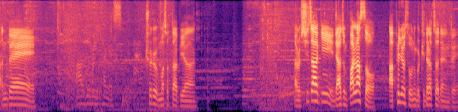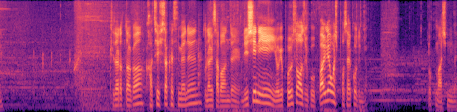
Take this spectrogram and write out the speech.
안돼. 아군이 당했습니다. 큐를 못 맞췄다 미안. 아 그리고 시작이 내가 좀 빨랐어. 아펠리오스 오는 걸 기다렸어야 되는데. 기다렸다가 같이 시작했으면은 무난하게 잡았는데 리신이 여기 보였어가지고 빨리 하고 싶어서 했거든요. 조금 아쉽네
